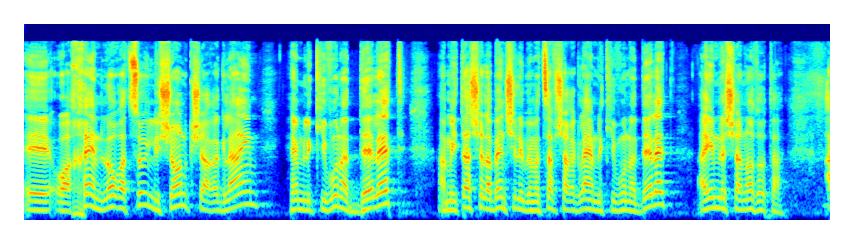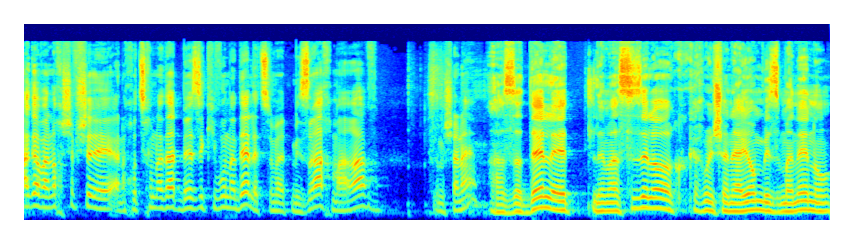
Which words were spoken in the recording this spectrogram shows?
אה, או אכן לא רצוי, לישון כשהרגליים הם לכיוון הדלת? המיטה של הבן שלי במצב שהרגליים לכיוון הדלת, האם לשנות אותה? אגב, אני לא חושב שאנחנו צריכים לדעת באיזה כיוון הדלת. זאת אומרת, מזרח, מערב, זה משנה? אז הדלת, למעשה זה לא כל כך משנה. היום בזמננו,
